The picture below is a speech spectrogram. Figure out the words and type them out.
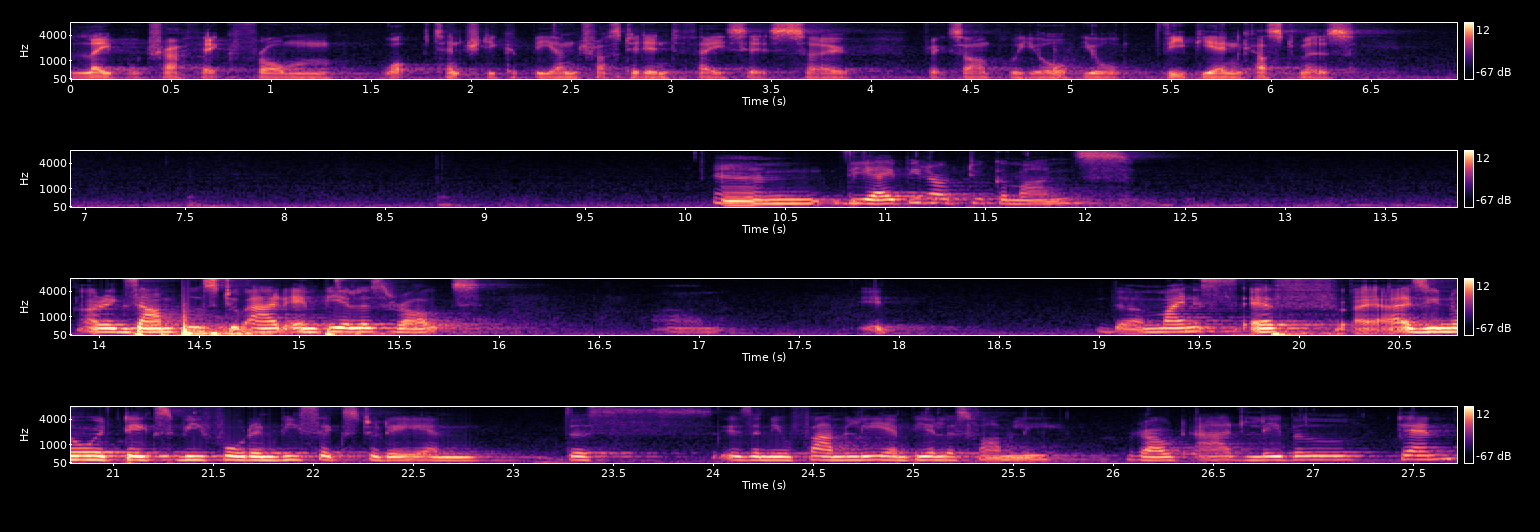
label traffic from what potentially could be untrusted interfaces. So, for example, your, your VPN customers. And the IP route 2 commands are examples to add MPLS routes. Um, it, the minus F, as you know, it takes V4 and V6 today, and this is a new family, MPLS family, route add label 10.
